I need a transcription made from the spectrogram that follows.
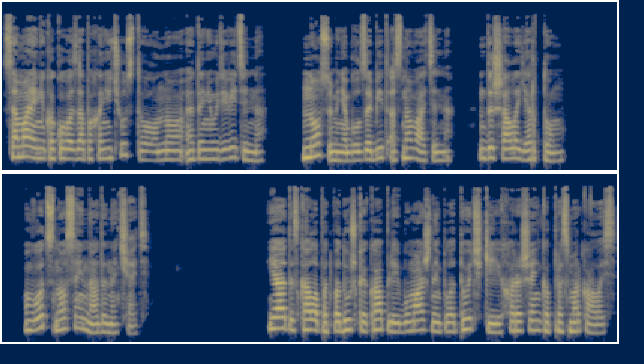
Сама я никакого запаха не чувствовала, но это неудивительно. Нос у меня был забит основательно. Дышала я ртом. Вот с носа и надо начать. Я отыскала под подушкой капли и бумажные платочки и хорошенько просморкалась.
